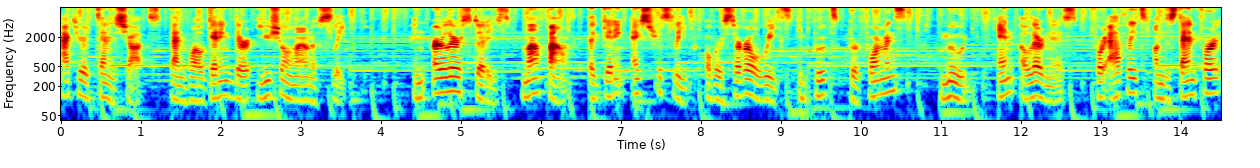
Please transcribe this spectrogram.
accurate tennis shots than while getting their usual amount of sleep. In earlier studies, Mah found that getting extra sleep over several weeks improved performance, mood, and alertness for athletes on the Stanford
